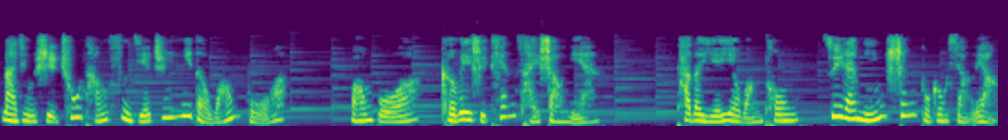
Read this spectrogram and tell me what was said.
那就是初唐四杰之一的王勃。王勃可谓是天才少年。他的爷爷王通虽然名声不够响亮，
